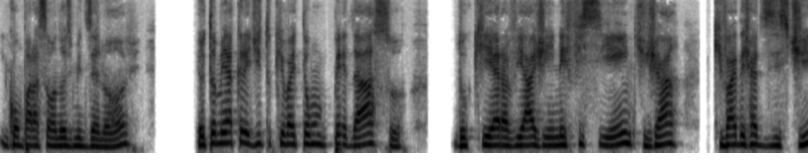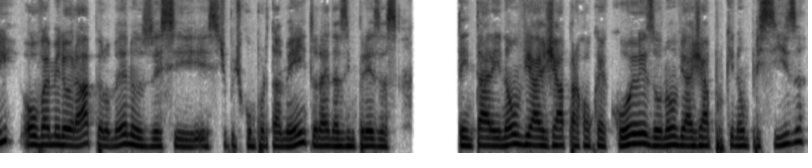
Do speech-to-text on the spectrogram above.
em comparação a 2019. Eu também acredito que vai ter um pedaço do que era viagem ineficiente já, que vai deixar de existir, ou vai melhorar pelo menos esse, esse tipo de comportamento né, das empresas tentarem não viajar para qualquer coisa ou não viajar porque não precisa.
